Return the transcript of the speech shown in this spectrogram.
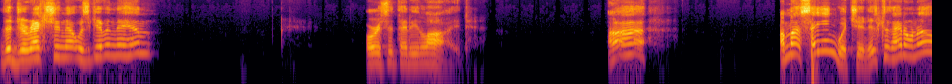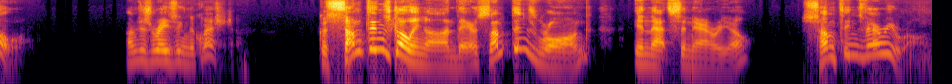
the direction that was given to him? Or is it that he lied? Uh, I'm not saying which it is because I don't know. I'm just raising the question. Because something's going on there, something's wrong in that scenario, something's very wrong.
